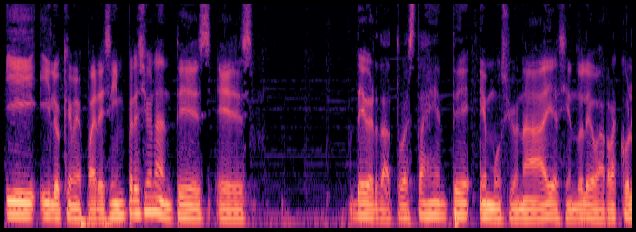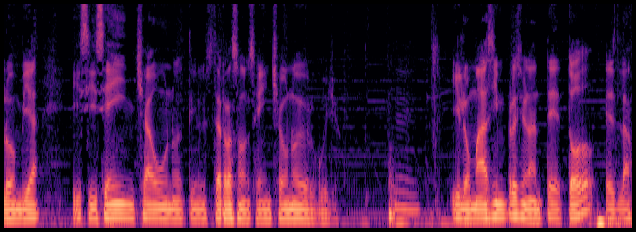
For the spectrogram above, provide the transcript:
Y, y lo que me parece impresionante es, es de verdad toda esta gente emocionada y haciéndole barra a Colombia y si se hincha uno, tiene usted razón, se hincha uno de orgullo. Mm. Y lo más impresionante de todo es la,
